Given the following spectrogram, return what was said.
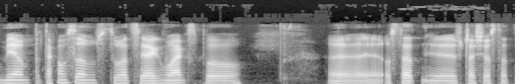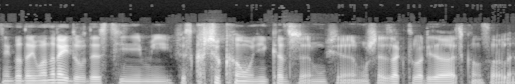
miałem taką samą sytuację jak Max, bo e, ostatni, w czasie ostatniego Day One Raidu w Destiny mi wyskoczył komunikat, że muszę, muszę zaktualizować konsolę.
